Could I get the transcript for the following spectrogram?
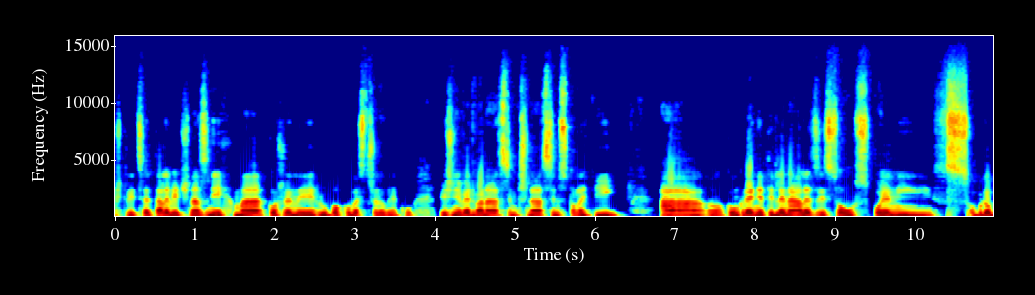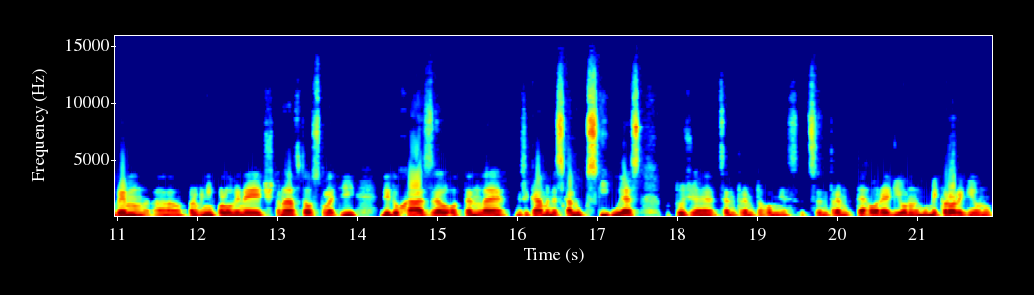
45, ale většina z nich má kořeny hluboko ve středověku, běžně ve 12. 13. století. A konkrétně tyhle nálezy jsou spojený s obdobím první poloviny 14. století, kdy docházel o tenhle, říkáme dneska Lubský újezd, protože centrem toho, centrem tého regionu nebo mikroregionu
